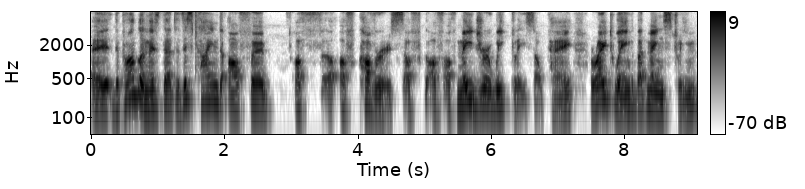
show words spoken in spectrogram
uh, the problem is that this kind of uh, of, of covers of, of, of major weeklies, okay, right wing, but mainstream,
